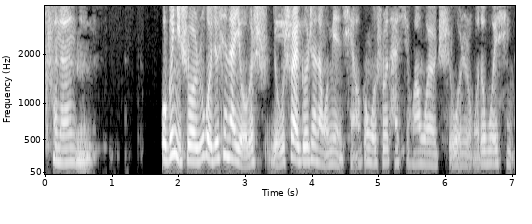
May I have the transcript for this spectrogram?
可能。我跟你说，如果就现在有个有个帅哥站在我面前，跟我说他喜欢我要娶我这种，我都不会信的。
